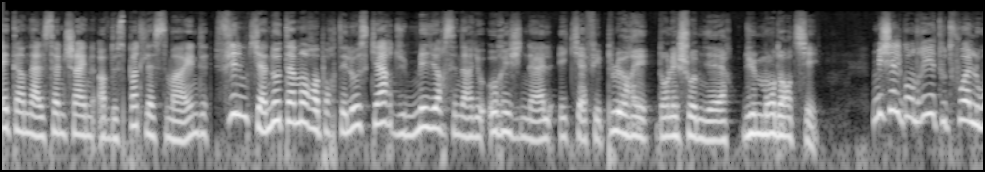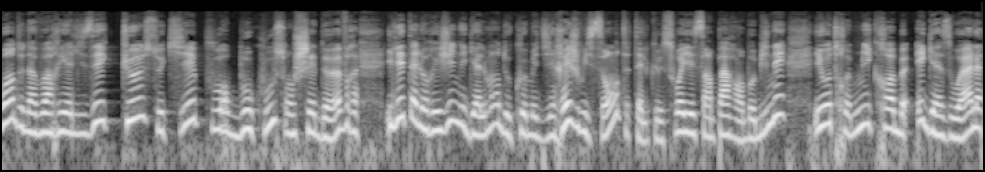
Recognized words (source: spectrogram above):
Eternal Sunshine of the Spotless Mind, film qui a notamment remporté l'Oscar du meilleur scénario original et qui a fait pleurer dans les chaumières du monde entier. Michel Gondry est toutefois loin de n'avoir réalisé que ce qui est pour beaucoup son chef-d'œuvre. Il est à l'origine également de comédies réjouissantes telles que Soyez sympa rembobiné et autres microbes et gasoil.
